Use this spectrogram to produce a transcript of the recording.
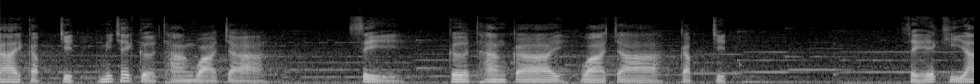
กายกับจิตมิใช่เกิดทางวาจา 4. เกิดทางกายวาจากับจิต เสขียะ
